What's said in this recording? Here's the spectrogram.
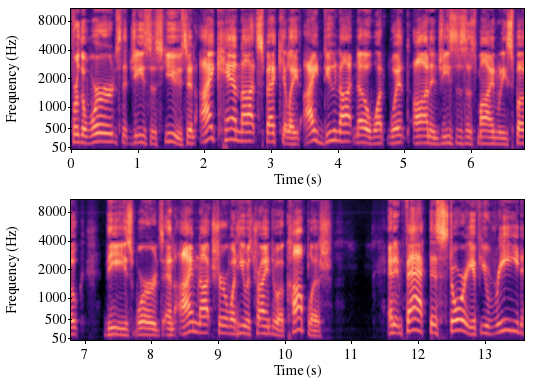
for the words that Jesus used. And I cannot speculate. I do not know what went on in Jesus's mind when he spoke these words. And I'm not sure what he was trying to accomplish and in fact, this story, if you read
